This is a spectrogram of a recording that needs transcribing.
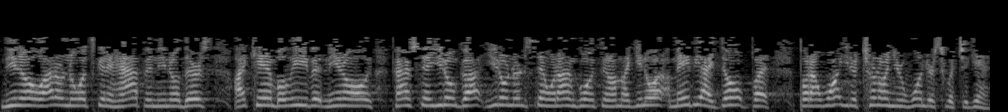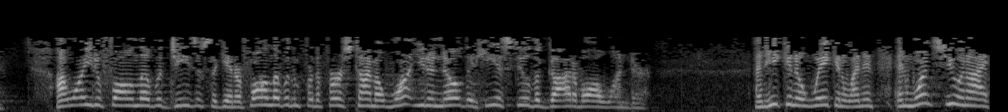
you know, I don't know what's going to happen. You know, there's, I can't believe it. And you know, Pastor, you don't got, you don't understand what I'm going through. And I'm like, you know what? Maybe I don't, but, but I want you to turn on your wonder switch again. I want you to fall in love with Jesus again or fall in love with Him for the first time. I want you to know that He is still the God of all wonder. And He can awaken one. And, and once you and I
